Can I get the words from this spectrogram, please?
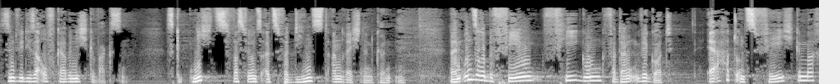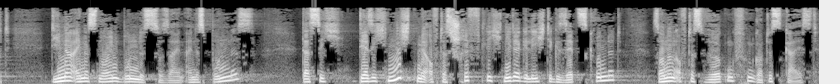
sind wir dieser Aufgabe nicht gewachsen. Es gibt nichts, was wir uns als Verdienst anrechnen könnten. Nein, unsere Befähigung verdanken wir Gott. Er hat uns fähig gemacht, Diener eines neuen Bundes zu sein, eines Bundes, das sich, der sich nicht mehr auf das schriftlich niedergelegte Gesetz gründet, sondern auf das Wirken von Gottes Geist.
